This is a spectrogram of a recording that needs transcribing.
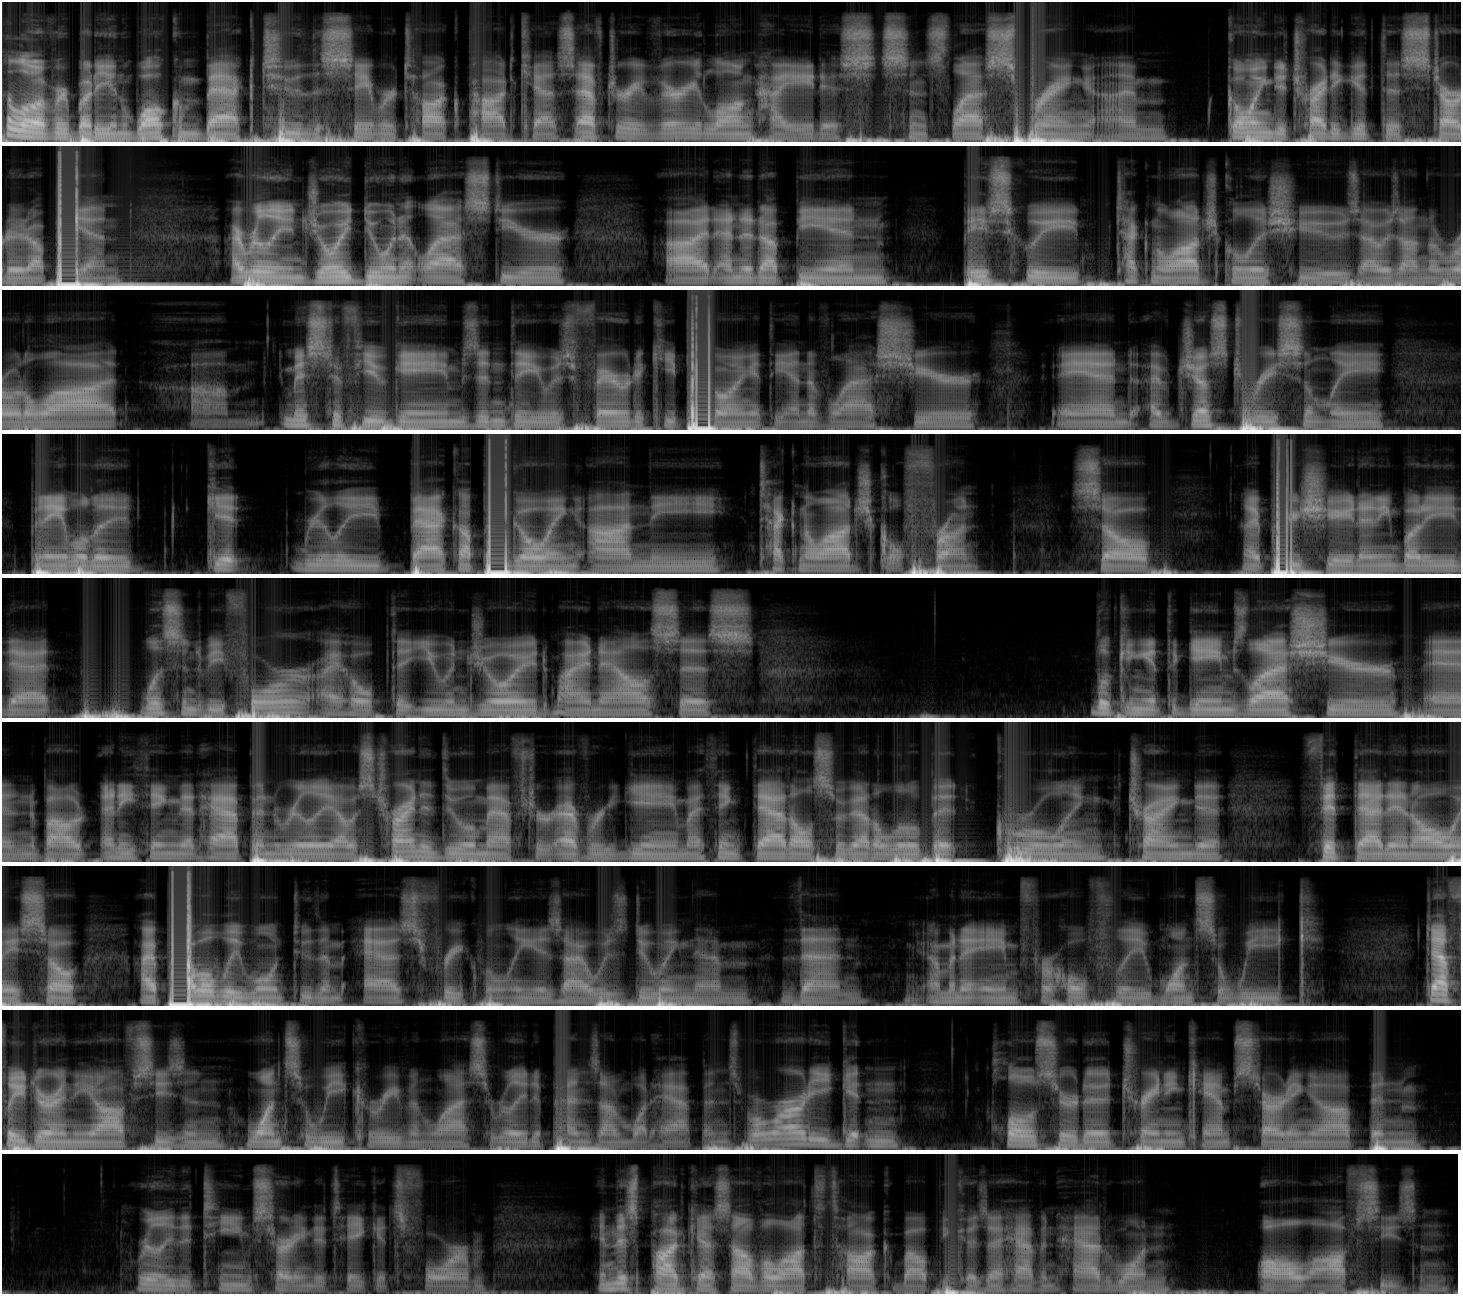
Hello, everybody, and welcome back to the Saber Talk podcast. After a very long hiatus since last spring, I'm going to try to get this started up again. I really enjoyed doing it last year. Uh, it ended up being basically technological issues. I was on the road a lot, um, missed a few games, didn't think it was fair to keep it going at the end of last year, and I've just recently been able to get really back up and going on the technological front. So I appreciate anybody that listened to before. I hope that you enjoyed my analysis looking at the games last year and about anything that happened really. I was trying to do them after every game. I think that also got a little bit grueling trying to fit that in always. So i probably won't do them as frequently as i was doing them then. I'm going to aim for hopefully once a week definitely during the off season once a week or even less. It really depends on what happens. But we're already getting closer to training camp starting up and really the team starting to take its form in this podcast i'll have a lot to talk about because i haven't had one all off season.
